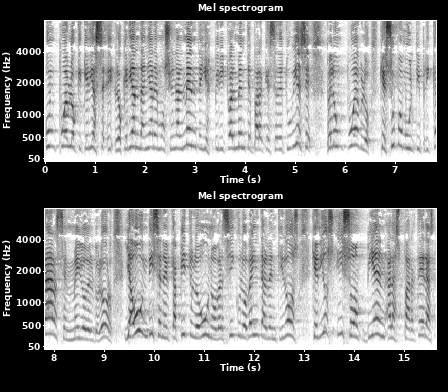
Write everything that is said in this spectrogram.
un pueblo que quería, eh, lo querían dañar emocionalmente y espiritualmente para que se detuviese, pero un pueblo que supo multiplicarse en medio del dolor. Y aún dice en el capítulo 1, versículo 20 al 22, que Dios hizo bien a las parteras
